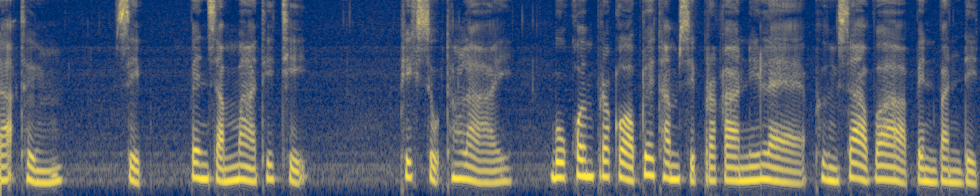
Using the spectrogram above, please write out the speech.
ละถึง 10. เป็นสัมมาทิฏฐิ ภิกษุทั้งหลาย บุคคลประกอบด้วยธรรมสิบประการนี้แลพึงทราบว่าเป็นบัณฑิต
